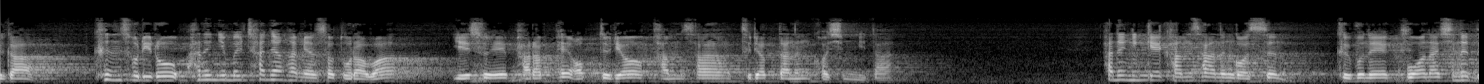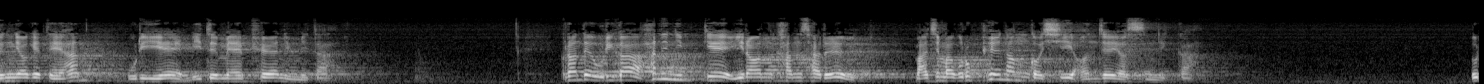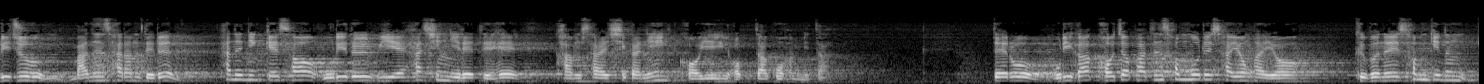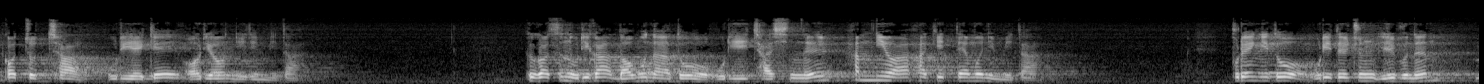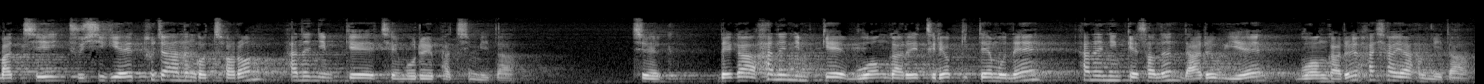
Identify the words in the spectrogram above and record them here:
그가 큰 소리로 하느님을 찬양하면서 돌아와 예수의 발 앞에 엎드려 감사드렸다는 것입니다. 하느님께 감사하는 것은 그분의 구원하시는 능력에 대한 우리의 믿음의 표현입니다. 그런데 우리가 하느님께 이런 감사를 마지막으로 표현한 것이 언제였습니까? 우리 중 많은 사람들은 하느님께서 우리를 위해 하신 일에 대해 감사할 시간이 거의 없다고 합니다. 때로 우리가 거저 받은 선물을 사용하여 그분을 섬기는 것조차 우리에게 어려운 일입니다. 그것은 우리가 너무나도 우리 자신을 합리화하기 때문입니다. 불행히도 우리들 중 일부는 마치 주식에 투자하는 것처럼 하느님께 재물을 바칩니다. 즉, 내가 하느님께 무언가를 드렸기 때문에 하느님께서는 나를 위해 무언가를 하셔야 합니다.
